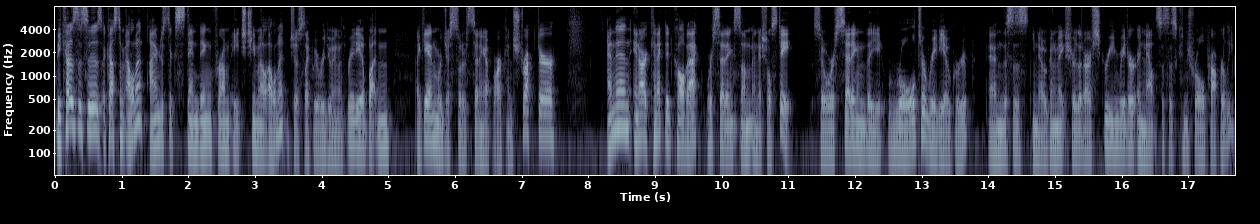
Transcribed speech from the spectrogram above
Because this is a custom element, I'm just extending from HTML element, just like we were doing with radio button. Again, we're just sort of setting up our constructor. And then in our connected callback, we're setting some initial state. So we're setting the role to radio group. And this is you know, going to make sure that our screen reader announces this control properly.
